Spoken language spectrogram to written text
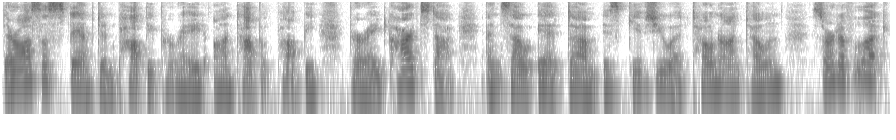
they're also stamped in Poppy Parade on top of Poppy Parade cardstock, and so it um, is gives you a tone on tone sort of look,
